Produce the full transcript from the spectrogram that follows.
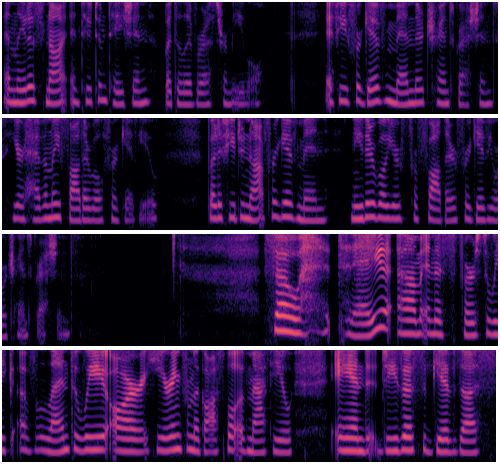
And lead us not into temptation, but deliver us from evil. If you forgive men their transgressions, your heavenly Father will forgive you. But if you do not forgive men, neither will your Father forgive your transgressions. So, today, um, in this first week of Lent, we are hearing from the Gospel of Matthew, and Jesus gives us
